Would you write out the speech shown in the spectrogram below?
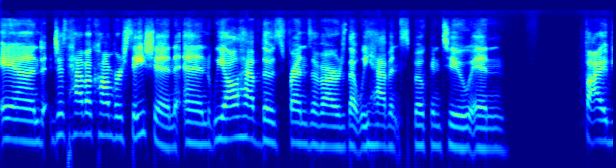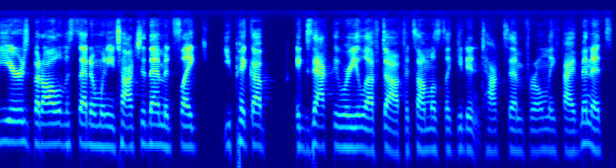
and just have a conversation. And we all have those friends of ours that we haven't spoken to in five years, but all of a sudden when you talk to them, it's like you pick up exactly where you left off. It's almost like you didn't talk to them for only five minutes.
